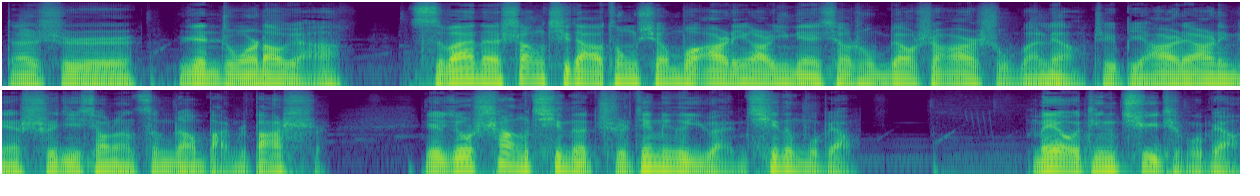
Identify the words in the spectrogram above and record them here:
但是任重而道远啊。此外呢，上汽大通宣布，二零二一年销售目标是二十五万辆，这比二零二零年实际销量增长百分之八十。也就上汽呢，只定了一个远期的目标，没有定具体目标。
